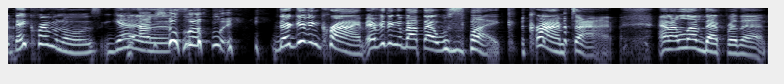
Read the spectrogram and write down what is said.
it. They criminals. Yes, Absolutely. They're giving crime. Everything about that was like crime time, and I love that for them.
